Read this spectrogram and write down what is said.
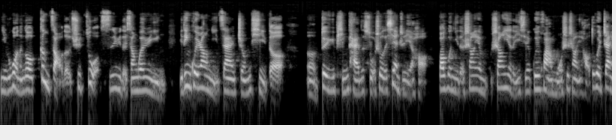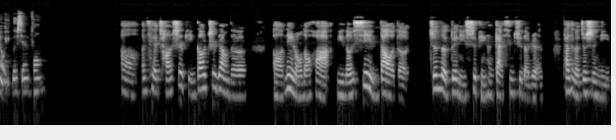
你如果能够更早的去做私域的相关运营，一定会让你在整体的，呃，对于平台的所受的限制也好，包括你的商业商业的一些规划模式上也好，都会占有一个先锋。嗯，而且长视频高质量的呃内容的话，你能吸引到的真的对你视频很感兴趣的人，他可能就是你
